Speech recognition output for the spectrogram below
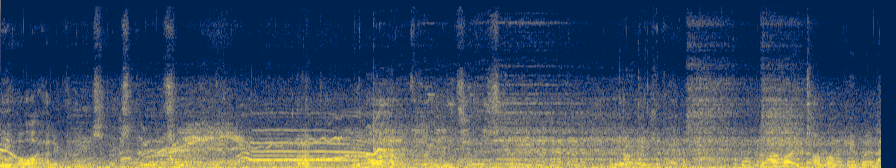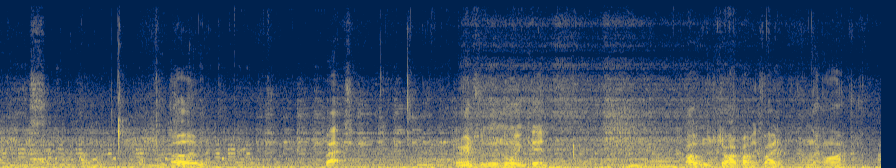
We all had a Clarence in our school, too. Huh? We all have a Clarence in our school. Yeah, that's good. No, I like talking about people that used to like. use- Oh. Facts. Terrence was an annoying kid. If I was in the show, I'd probably fight him. I'm not gonna lie. Oh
